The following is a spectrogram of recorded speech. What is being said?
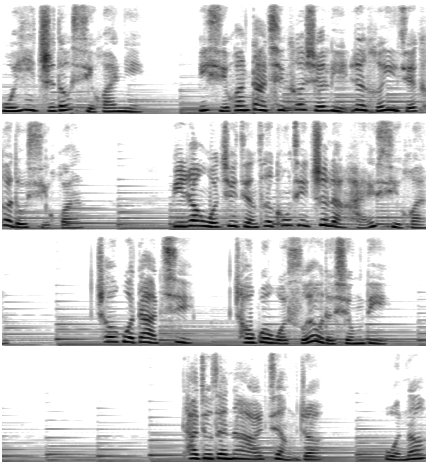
我一直都喜欢你，比喜欢大气科学里任何一节课都喜欢。比让我去检测空气质量还喜欢，超过大气，超过我所有的兄弟。他就在那儿讲着，我呢，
